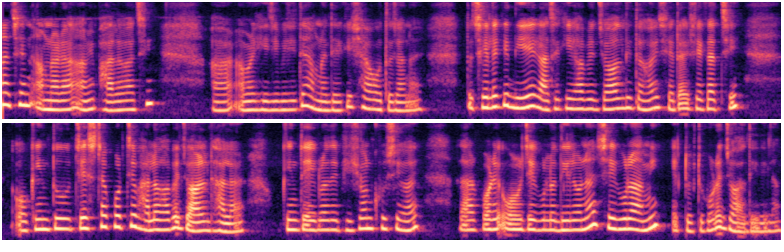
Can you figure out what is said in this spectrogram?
আছেন? আপনারা? আমি ভালো আছি। আর আমার হিজিবিজিতে আপনাদেরকে স্বাগত জানাই। তো ছেলেকে দিয়ে গাছে কীভাবে জল দিতে হয় সেটাই শেখাচ্ছি। ও কিন্তু চেষ্টা করছে ভালোভাবে জল ঢালার। কিন্তু এগুলোতে ভীষণ খুশি হয়। তারপরে ওর যেগুলো দিল না, সেগুলো আমি একটু একটু করে জল দিয়ে দিলাম।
